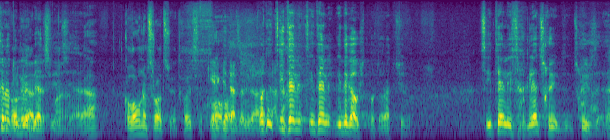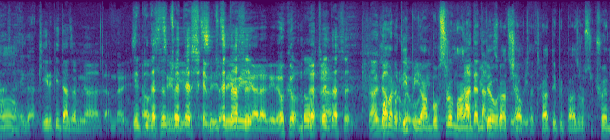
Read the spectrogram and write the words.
პრიკოლია არის რა კლოუნებს რო აცვიოთ ხო იცი? კირკიტაძემ გააკეთა ფოტო წითელი წითელი კიდე გავუშვით ფოტო რა თქმა წითელი საკლია ცხვირზე რა ეგ არის კირკიტაძემ გაატანა ის კირკიტაძე წვეტესები წვეტასები არ აღირო ხო წვეტასები მაგრამ ტიპი ამბობს რომ მან ვიდეო რაც შევთეთ რა ტიპი ბაზრობს ჩვენ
